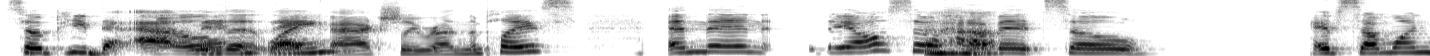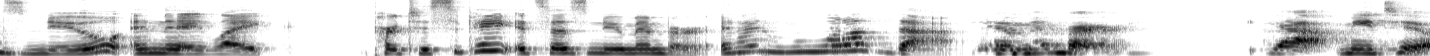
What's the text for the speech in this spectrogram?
so people know that thing. like I actually run the place. And then they also uh-huh. have it so if someone's new and they like participate, it says new member. And I love that. New member. Yeah, me too.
